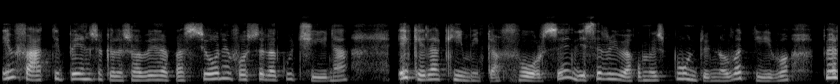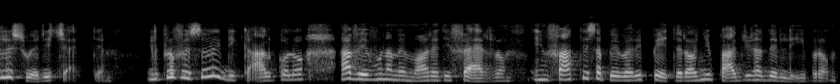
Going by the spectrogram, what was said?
Infatti penso che la sua vera passione fosse la cucina e che la chimica forse gli serviva come spunto innovativo per le sue ricette. Il professore di calcolo aveva una memoria di ferro, infatti sapeva ripetere ogni pagina del libro.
